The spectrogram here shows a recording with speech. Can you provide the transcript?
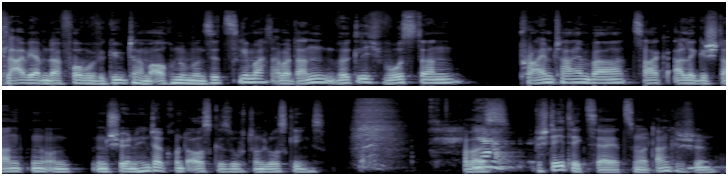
klar, wir haben davor, wo wir geübt haben, auch nur mal Sitzen gemacht, aber dann wirklich, wo es dann Primetime war, zack, alle gestanden und einen schönen Hintergrund ausgesucht und los ging's. Aber ja. es bestätigt ja jetzt nur. Dankeschön.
